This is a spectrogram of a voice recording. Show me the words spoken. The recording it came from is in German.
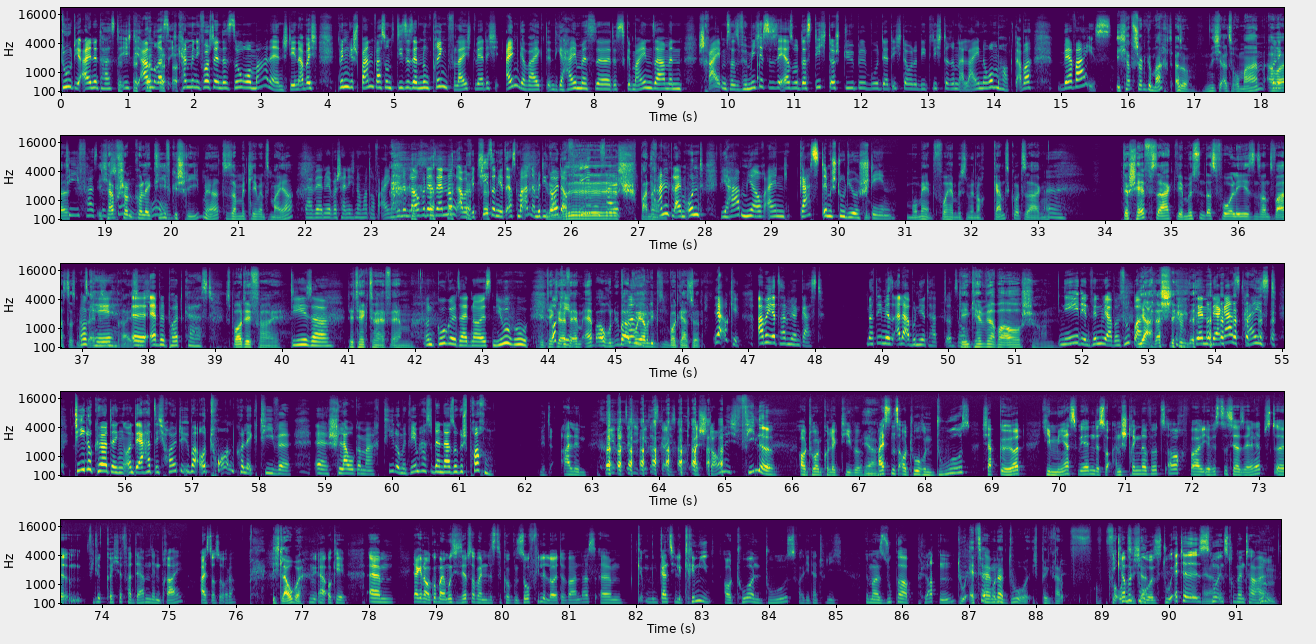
du die eine Taste, ich die andere. Also ich kann mir nicht vorstellen, dass so Romane entstehen. Aber ich bin gespannt, was uns diese Sendung bringt. Vielleicht werde ich eingeweigt in die Geheimnisse des gemeinsamen Schreibens. Also für mich ist es eher so das Dichterstübel, wo der Dichter oder die Dichterin alleine rumhockt. Aber wer weiß. Ich habe es schon gemacht, also nicht als Roman, aber ich habe schon kollektiv oh. geschrieben, ja, zusammen mit Clemens Meyer. Da werden wir wahrscheinlich nochmal drauf eingehen im Laufe der Sendung. Aber wir teasern jetzt erstmal an, damit die genau. Leute auf jeden Fall Spannung. dranbleiben. Und wir haben hier auch einen Gast im im Studio stehen. Moment, vorher müssen wir noch ganz kurz sagen. Äh. Der Chef sagt, wir müssen das vorlesen, sonst war es das mit okay. Seite 37. Äh, Apple Podcast. Spotify. Dieser. Detektor FM. Und Google seit neuestem. Juhu. Detektor okay. FM App auch und überall, wo ihr am liebsten Podcast hört. Ja, okay. Aber jetzt haben wir einen Gast. Nachdem ihr es alle abonniert habt und so. Den kennen wir aber auch schon. Nee, den finden wir aber super. Ja, das stimmt. Denn der Gast heißt Thilo Körting und er hat sich heute über Autorenkollektive äh, schlau gemacht. Thilo, mit wem hast du denn da so gesprochen? Mit allen. Nee, tatsächlich geht das gar nicht. Es gibt erstaunlich viele Autorenkollektive. Ja. Meistens Autoren-Duos. Ich habe gehört, je mehr es werden, desto anstrengender wird es auch, weil ihr wisst es ja selbst, äh, viele Köche verderben den Brei. Heißt doch so, oder? Ich glaube. Ja, okay. Ähm, ja, genau. Guck mal, muss ich selbst auf meine Liste gucken. So viele Leute waren das. Ähm, ganz viele Krimi-Autoren-Duos, weil die natürlich immer super plotten. Duette ähm, oder Duo? Ich bin gerade Ich glaube Duos. Duette ist ja. nur instrumental. Hm.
